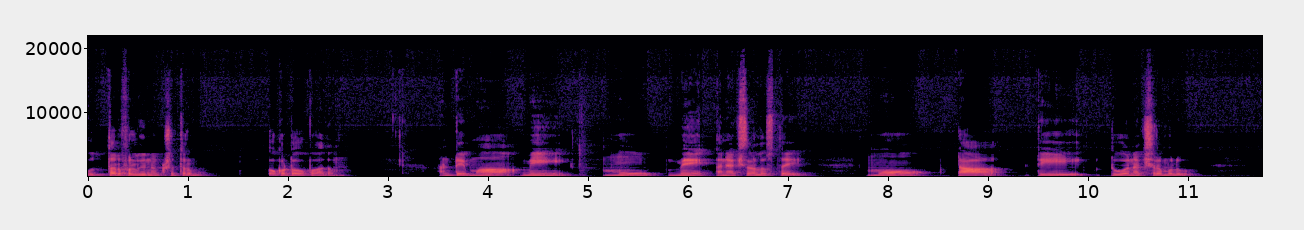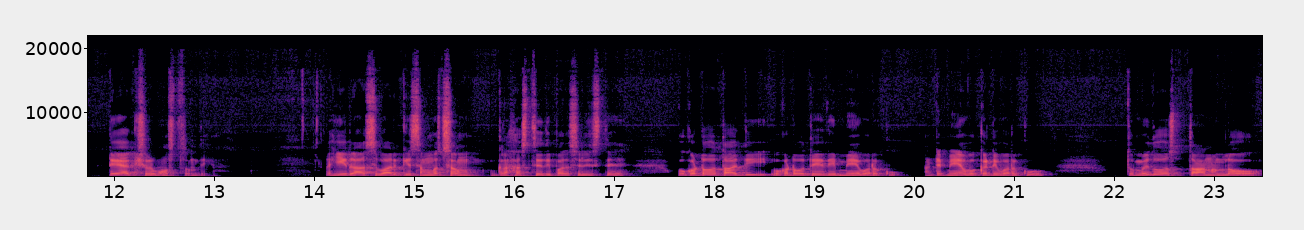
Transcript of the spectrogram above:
ఉత్తర ఫల్గి నక్షత్రం ఒకటో పాదం. అంటే మా మీ మూ మే అనే అక్షరాలు వస్తాయి. మో టా టీ టూ అనే అక్షరములు టే అక్షరం వస్తుంది. ఈ రాశి వారికి సంవత్సరం గ్రహస్థితి పరిశీలిస్తే ఒకటో తేదీ ఒకటో తేదీ మే వరకు అంటే మే ఒకటి వరకు తొమ్మిదో స్థానంలో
